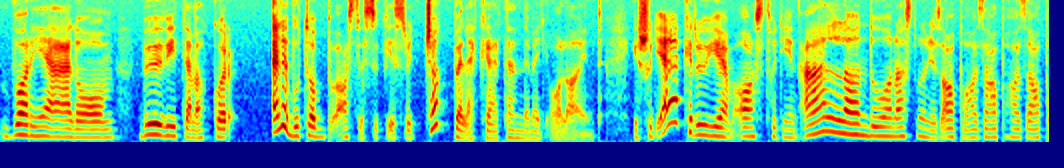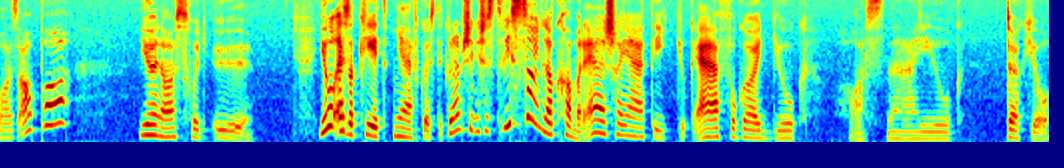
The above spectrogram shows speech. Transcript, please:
variálom, bővítem, akkor előbb-utóbb azt veszük észre, hogy csak bele kell tennem egy alanyt. És hogy elkerüljem azt, hogy én állandóan azt mondom, hogy az apa, az apa, az apa, az apa, jön az, hogy ő. Jó, ez a két nyelv közti különbség, és ezt viszonylag hamar elsajátítjuk, elfogadjuk, használjuk. Tök jó.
